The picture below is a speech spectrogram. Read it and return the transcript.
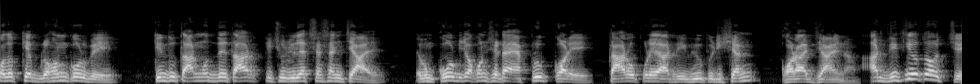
পদক্ষেপ গ্রহণ করবে, কিন্তু তার মধ্যে তার কিছু রিল্যাক্সেশন চায় এবং কোর্ট যখন সেটা অ্যাপ্রুভ করে, তার উপরে আর রিভিউ পিটিশন করা যায় না। আর দ্বিতীয়ত হচ্ছে,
